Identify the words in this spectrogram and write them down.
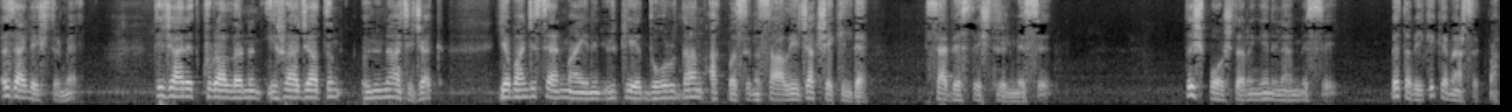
özelleştirme, ticaret kurallarının ihracatın önünü açacak, yabancı sermayenin ülkeye doğrudan akmasını sağlayacak şekilde serbestleştirilmesi, dış borçların yenilenmesi ve tabii ki kemer sıkma.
